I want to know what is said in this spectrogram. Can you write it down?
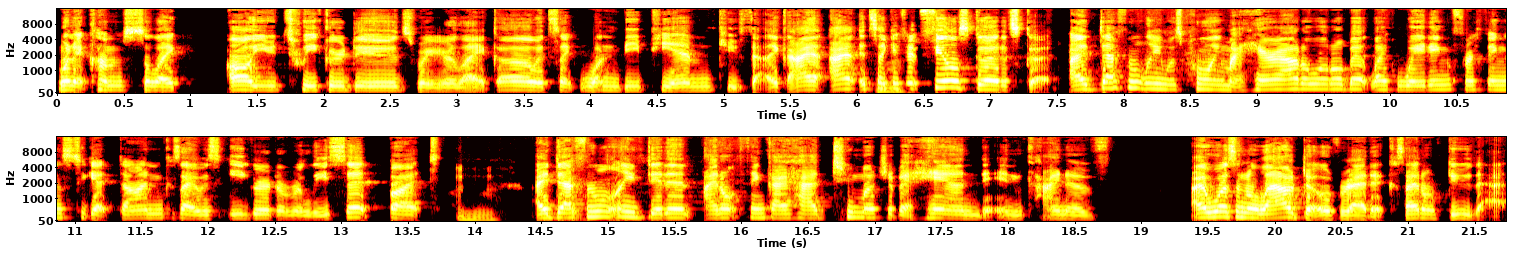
when it comes to like all you tweaker dudes where you're like, oh, it's like one BPM too fast. Like I, I it's like Mm. if it feels good, it's good. I definitely was pulling my hair out a little bit, like waiting for things to get done because I was eager to release it. But Mhm. I definitely didn't. I don't think I had too much of a hand in kind of. I wasn't allowed to over edit because I don't do that.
